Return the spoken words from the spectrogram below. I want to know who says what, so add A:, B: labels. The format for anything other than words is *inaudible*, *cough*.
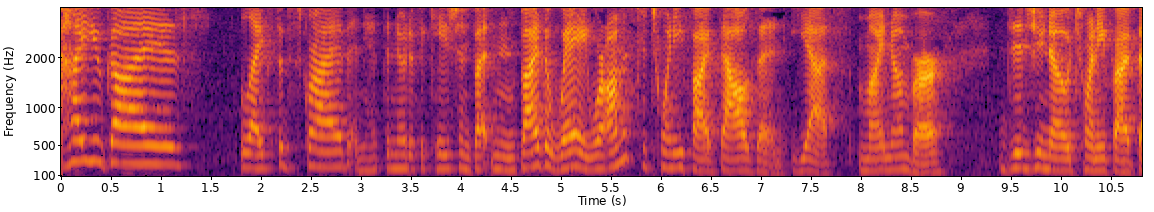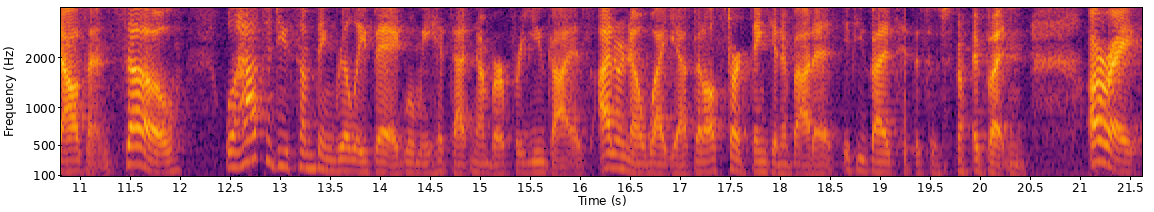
A: Hi, you guys. Like, subscribe, and hit the notification button. By the way, we're almost to 25,000. Yes, my number. Did you know 25,000? So, we'll have to do something really big when we hit that number for you guys. I don't know what yet, but I'll start thinking about it if you guys hit the *laughs* subscribe button. All right.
